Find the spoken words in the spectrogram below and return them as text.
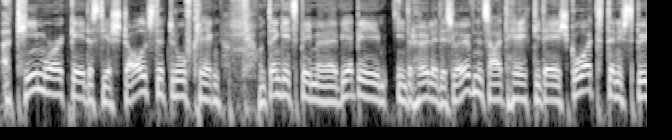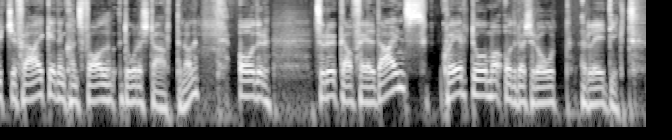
ein Teamwork geben, dass die Stolz darauf kriegen. Und dann geht's beim, wie bei in der Höhle des Löwen und sagt, hey, die Idee ist gut, dann ist das Budget freigegeben, dann kann es voll durchstarten, oder? Oder zurück auf Feld 1, Querturm oder das rot erledigt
